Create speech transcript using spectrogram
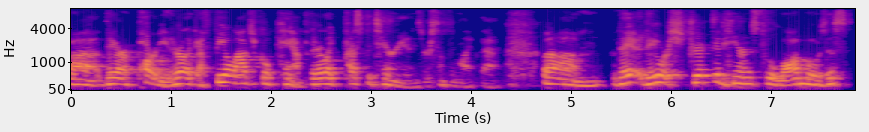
uh, they are a party. They're like a theological camp. They're like Presbyterians or something like that. Um, they, they were strict adherents to the law of Moses.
